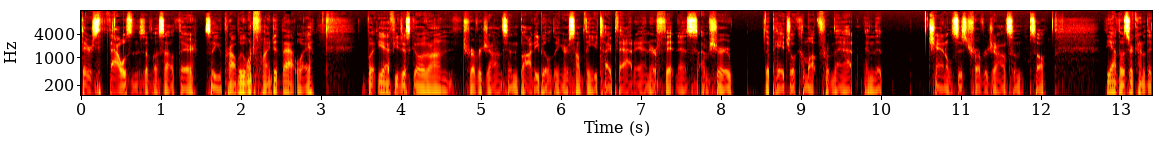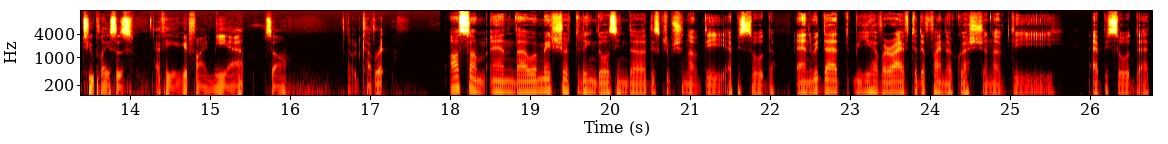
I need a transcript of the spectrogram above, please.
there's thousands of us out there, so you probably won't find it that way. But yeah, if you just go on Trevor Johnson bodybuilding or something, you type that in or fitness, I'm sure the page will come up from that, and the channel's just Trevor Johnson. So yeah, those are kind of the two places I think you could find me at. So that would cover it. Awesome. And I will make sure to link those in the description of the episode. And with that, we have arrived to the final question of the episode that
